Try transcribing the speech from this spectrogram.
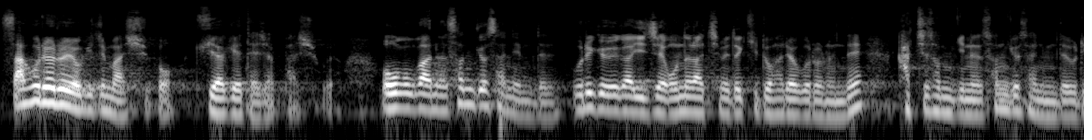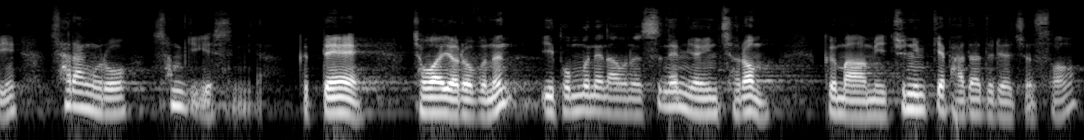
싸구려로 여기지 마시고 귀하게 대접하시고요. 오고 가는 선교사님들, 우리 교회가 이제 오늘 아침에도 기도하려고 그러는데 같이 섬기는 선교사님들 우리 사랑으로 섬기겠습니다. 그때 저와 여러분은 이 본문에 나오는 스냄 여인처럼 그 마음이 주님께 받아들여져서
